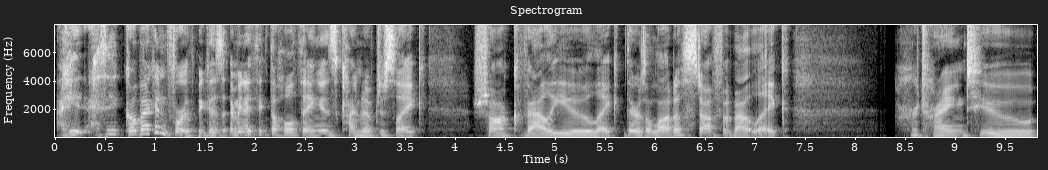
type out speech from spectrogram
I I think go back and forth because I mean I think the whole thing is kind of just like shock value. Like there's a lot of stuff about like her trying to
